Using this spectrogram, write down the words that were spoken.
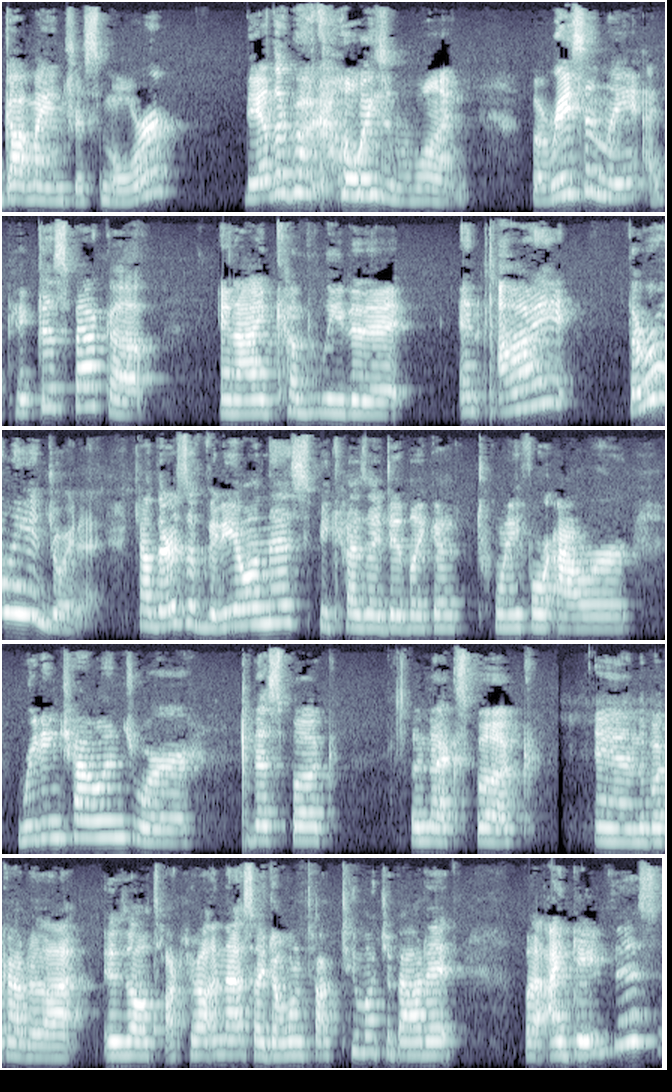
got my interest more. The other book always won. But recently I picked this back up and I completed it and I thoroughly enjoyed it. Now there's a video on this because I did like a 24 hour reading challenge where this book, the next book, and the book after that is all talked about in that so I don't want to talk too much about it. But I gave this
